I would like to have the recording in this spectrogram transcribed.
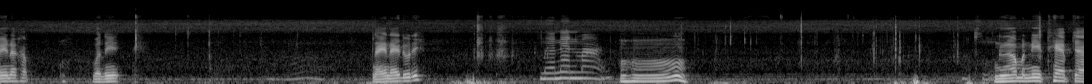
ยนะครับ วันนี้ ไหนไหนดูดิ เนื้อแน่นมาก อือหือโอเค เนื้อมันนี่แทบจะ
